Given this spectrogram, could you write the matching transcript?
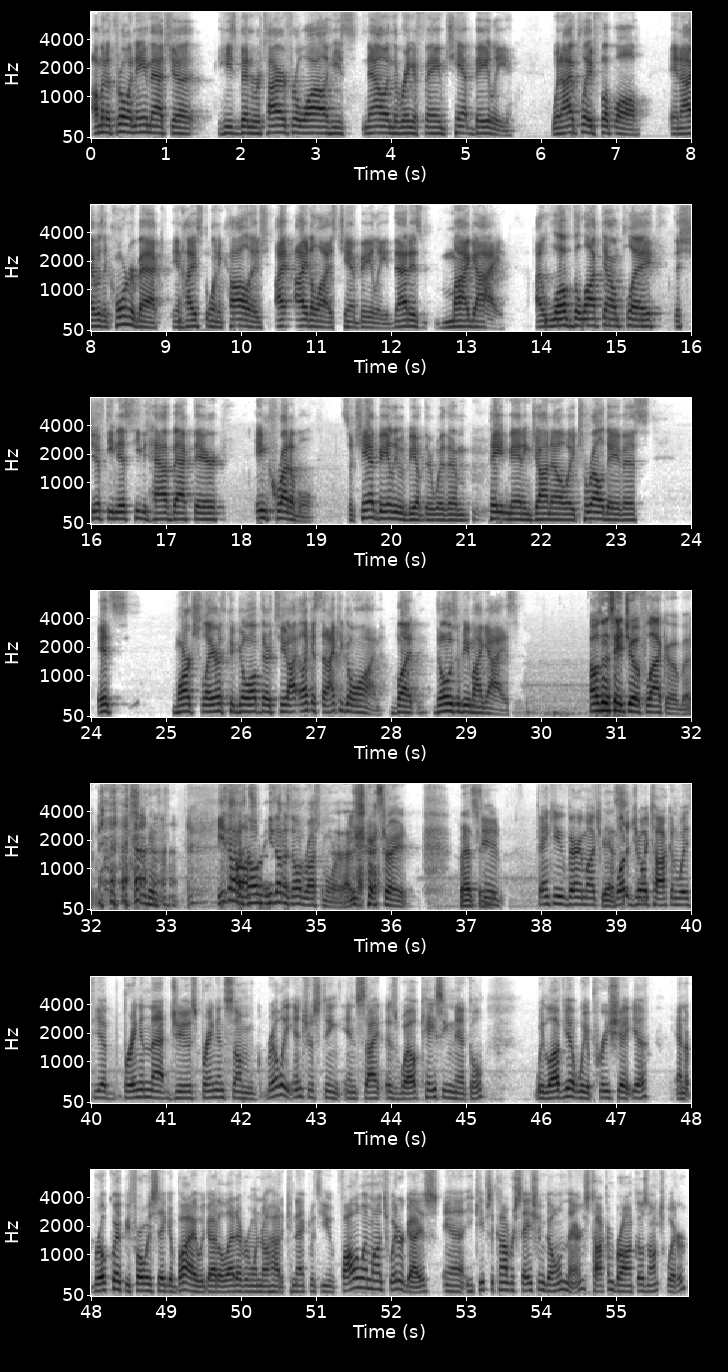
I'm going to throw a name at you. He's been retired for a while. He's now in the Ring of Fame. Champ Bailey. When I played football, and I was a cornerback in high school and in college, I idolized Champ Bailey. That is my guy. I love the lockdown play, the shiftiness he would have back there. Incredible. So Champ Bailey would be up there with him. Peyton Manning, John Elway, Terrell Davis. It's Mark Schlereth could go up there too. I, like I said, I could go on, but those would be my guys. I was going to say Joe Flacco, but he's on his own. He's on his own Rushmore. That's, that's right. That's dude. Right. Thank you very much. Yes. What a joy talking with you, bringing that juice, bringing some really interesting insight as well. Casey Nickell, we love you. We appreciate you. And real quick, before we say goodbye, we got to let everyone know how to connect with you. Follow him on Twitter, guys. And he keeps the conversation going there. He's talking Broncos on Twitter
